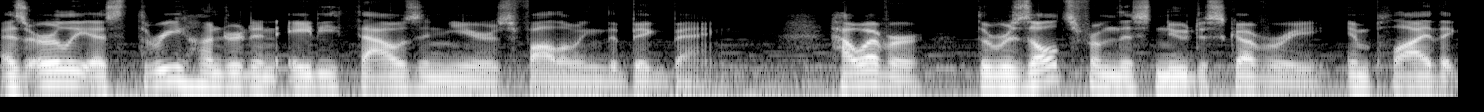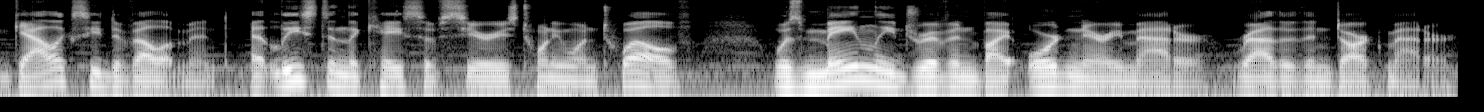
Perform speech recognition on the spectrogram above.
as early as 380,000 years following the Big Bang. However, the results from this new discovery imply that galaxy development, at least in the case of CEERS 2112, was mainly driven by ordinary matter rather than dark matter,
